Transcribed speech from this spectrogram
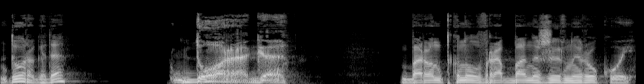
Дорого, да? Дорого! Барон ткнул в Раббана жирной рукой.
